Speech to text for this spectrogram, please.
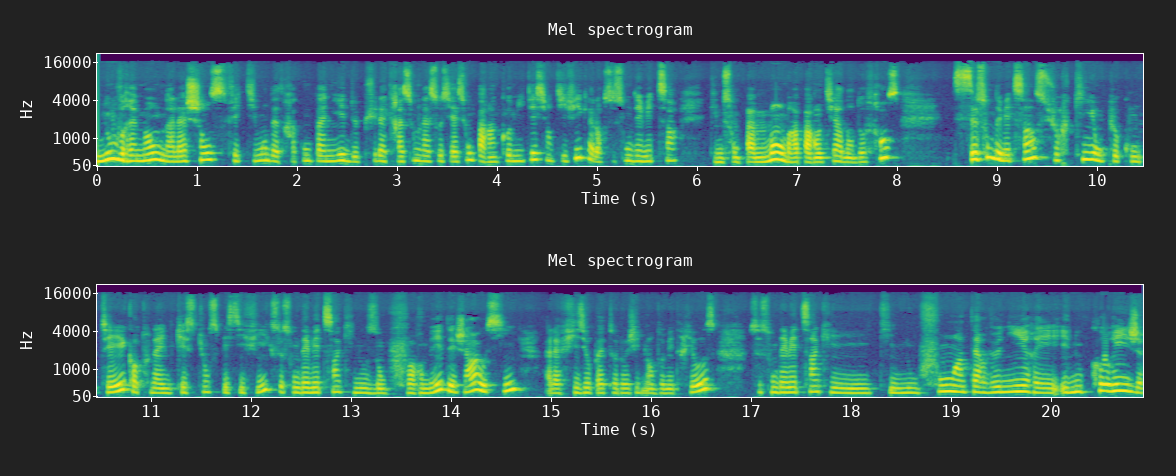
nous vraiment, on a la chance effectivement d'être accompagnés depuis la création de l'association par un comité scientifique. Alors ce sont des médecins qui ne sont pas membres à part entière d'Endo-France, ce sont des médecins sur qui on peut compter quand on a une question spécifique. Ce sont des médecins qui nous ont formés déjà aussi à la physiopathologie de l'endométriose. Ce sont des médecins qui, nous font intervenir et, nous corrigent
